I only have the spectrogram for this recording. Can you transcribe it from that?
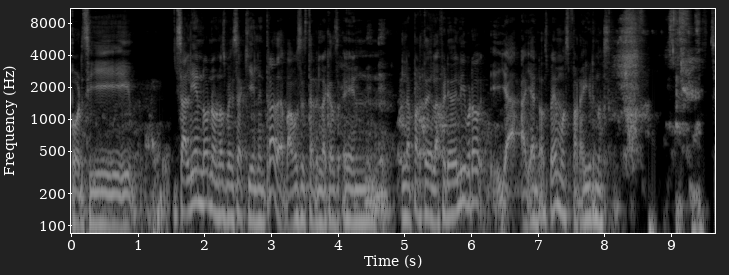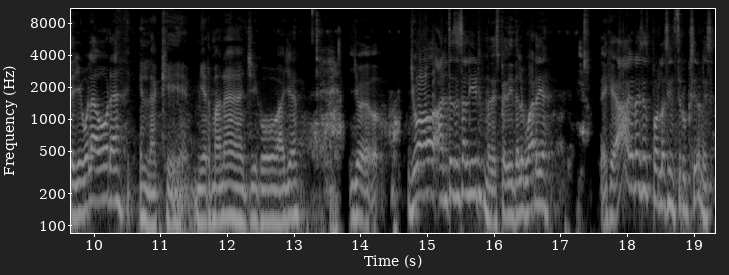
Por si saliendo no nos ves aquí en la entrada. Vamos a estar en la, casa, en la parte de la feria del libro y ya allá nos vemos para irnos. Se llegó la hora en la que mi hermana llegó allá. Yo, yo antes de salir me despedí del guardia. Le dije, ah, gracias por las instrucciones.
